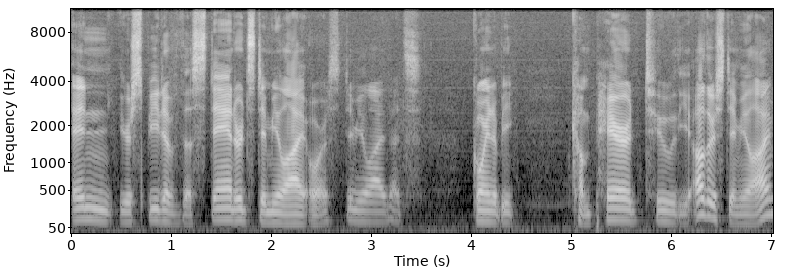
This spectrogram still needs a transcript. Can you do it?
in your speed of the standard stimuli or a stimuli that's going to be compared to the other stimuli,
